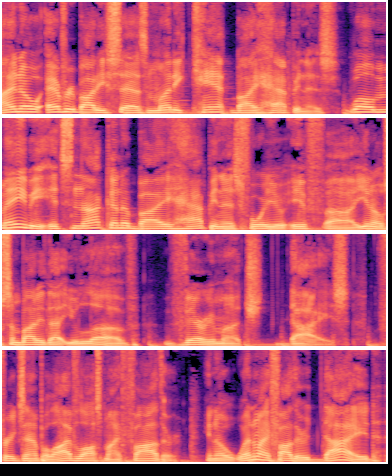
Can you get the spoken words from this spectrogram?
I know everybody says money can't buy happiness. Well, maybe it's not going to buy happiness for you if, uh, you know, somebody that you love very much dies. For example, I've lost my father. You know, when my father died,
